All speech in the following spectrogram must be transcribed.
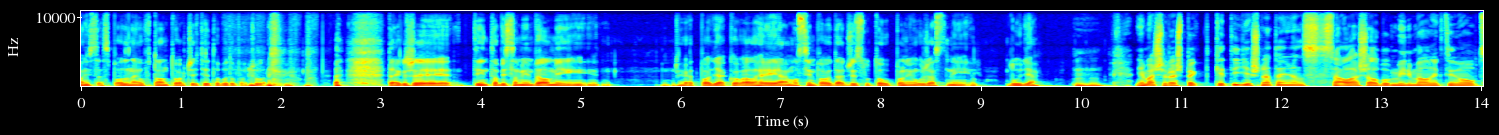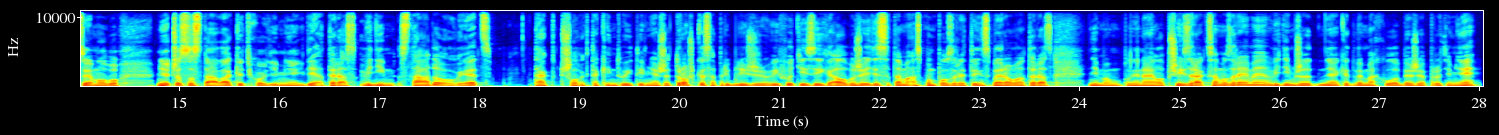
Oni sa spoznajú v tomto, určite to budú počúvať. Takže týmto by som im veľmi rád poďakoval. Hej, a musím povedať, že sú to úplne úžasní ľudia. Mm-hmm. Nemáš rešpekt, keď ideš na ten salaš, alebo minimálne k tým ovciam, lebo niečo sa stáva, keď chodím niekde a teraz vidím stádo oviec, tak človek tak intuitívne, že troška sa priblíži, že vyfotí si ich, alebo že ide sa tam aspoň pozrieť tým smerom a teraz nemám úplne najlepší zrak samozrejme, vidím, že nejaké dve machule bežia proti mne,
